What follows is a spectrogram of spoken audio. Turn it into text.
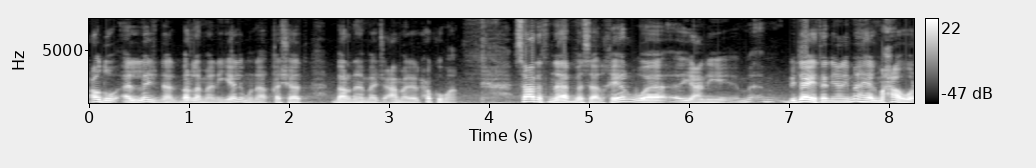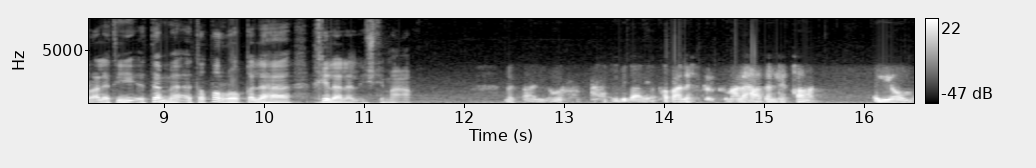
عضو اللجنة البرلمانية لمناقشة برنامج عمل الحكومة. سعادة النائب مساء الخير. ويعني بداية يعني ما هي المحاور التي تم التطرق لها خلال الاجتماع؟ مساء النور. في البداية طبعا أشكركم على هذا اللقاء. اليوم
